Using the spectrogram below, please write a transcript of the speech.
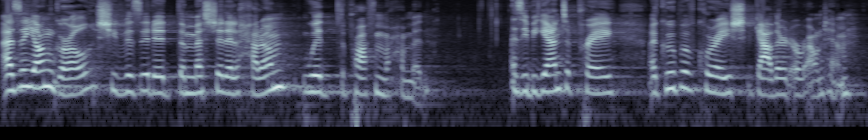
As a young girl, she visited the Masjid al Haram with the Prophet Muhammad. As he began to pray, a group of Quraysh gathered around him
